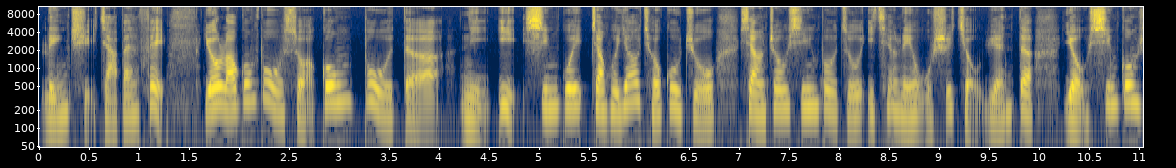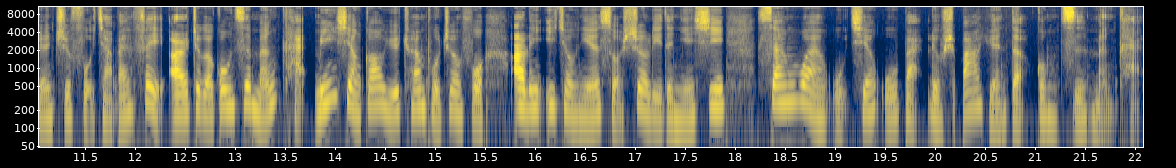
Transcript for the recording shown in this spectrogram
领取加班费。由劳工部所公布的拟议新规将会要求雇主向周薪不足一千零五十九元的有薪工人支付加班费，而这个工资门槛明显高于川普政府二零一九年所设立的年薪三万五千五百六十八元的工资门槛。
